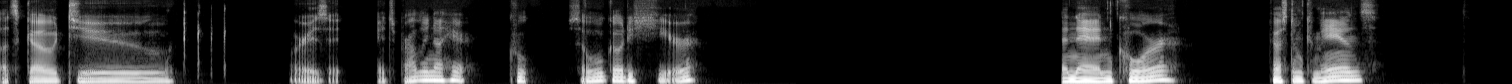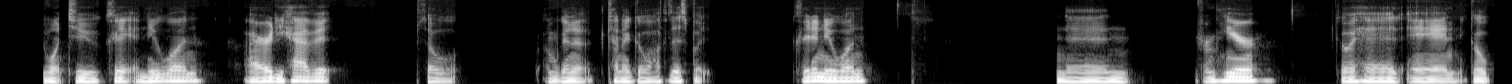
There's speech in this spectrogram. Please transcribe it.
Let's go to where is it? It's probably not here. Cool. So we'll go to here. And then core, custom commands. You want to create a new one. I already have it. So I'm going to kind of go off this, but create a new one. And then from here, go ahead and go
